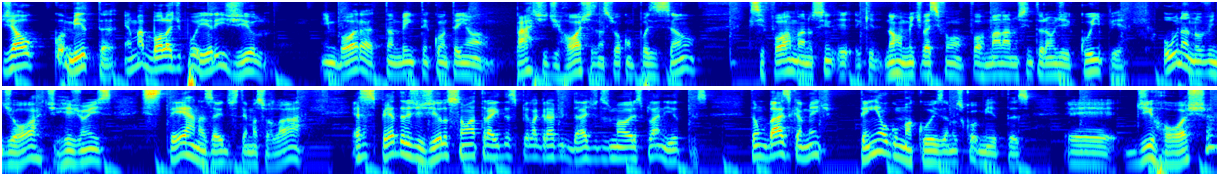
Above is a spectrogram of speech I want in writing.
Já o cometa é uma bola de poeira e gelo. Embora também contenha parte de rochas na sua composição, que se forma no, eh, que normalmente vai se formar lá no cinturão de Kuiper ou na nuvem de Oort, regiões externas aí do sistema solar, essas pedras de gelo são atraídas pela gravidade dos maiores planetas. Então, basicamente, tem alguma coisa nos cometas é, de rocha,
